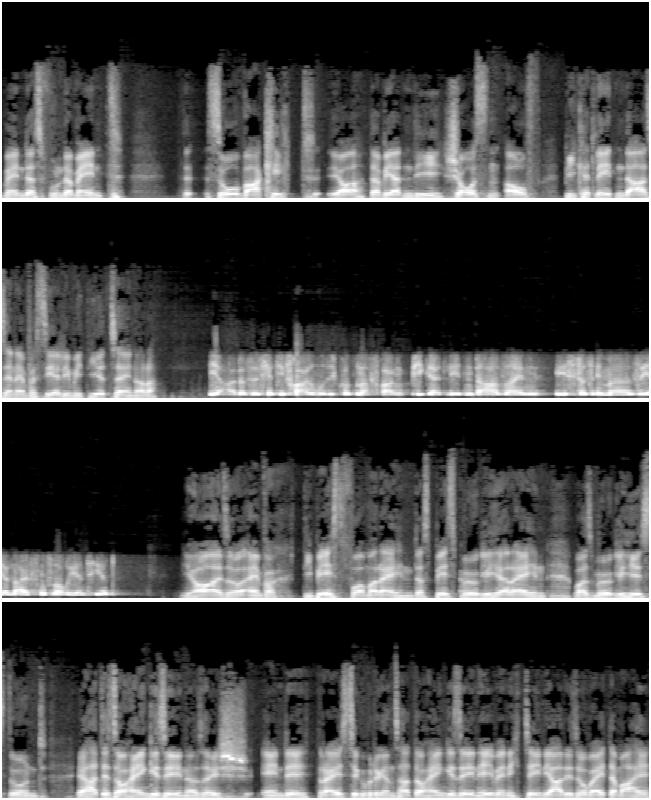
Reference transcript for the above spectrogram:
wenn das Fundament so wackelt, ja, da werden die Chancen auf Peak-Athleten da sein einfach sehr limitiert sein, oder? Ja, das ist jetzt die Frage, muss ich kurz nachfragen. Peak-Athleten da sein, ist das immer sehr leistungsorientiert? Ja, also einfach die Bestform erreichen, das Bestmögliche erreichen, was möglich ist. Und er hat es auch eingesehen. Also er ist Ende 30 übrigens, hat auch eingesehen, hey, wenn ich zehn Jahre so weitermache,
